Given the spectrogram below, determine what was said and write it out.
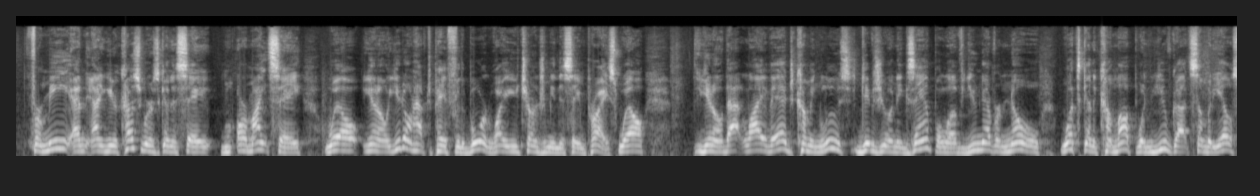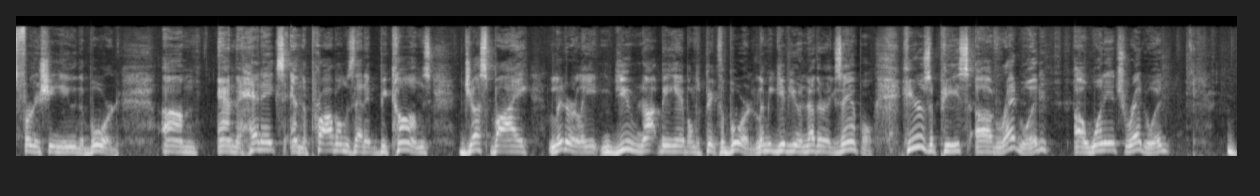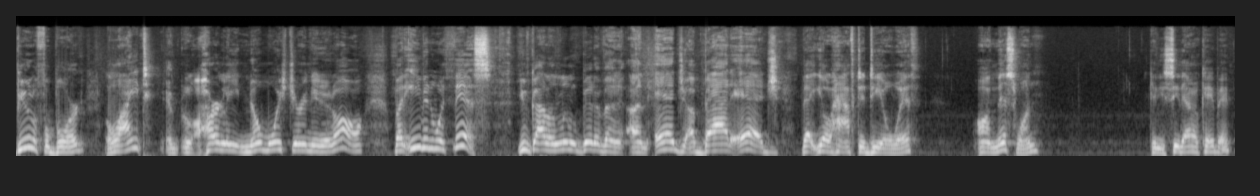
For me and, and, your customer is going to say or might say well you know you don't have to pay for the board. Why are you charging me the same price? Well you know that live edge coming loose gives you an example of you never know what's going to come up when you've got somebody else furnishing you the board. Um, and the headaches and the problems that it becomes just by literally you not being able to pick the board let me give you another example here's a piece of redwood a one inch redwood beautiful board light hardly no moisture in it at all but even with this you've got a little bit of an, an edge, a bad edge that you'll have to deal with on this one. Can you see that okay, babe?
